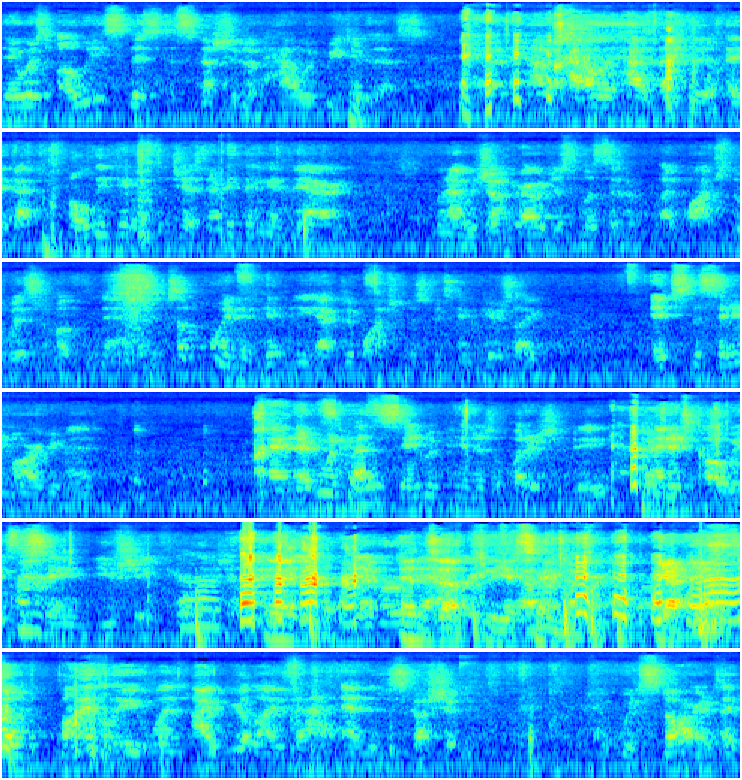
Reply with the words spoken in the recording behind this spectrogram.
there was always this discussion of how would we do hmm. this? And how, how, how that, that they've got folding tables and chairs and everything in there. And when I was younger, I would just listen and like, watch the wisdom of the dad. And at some point, it hit me after watching this for 10 years like, it's the same argument. And everyone has the same opinions of what it should be, and it's always the same U-shaped pyramid. Yeah. It never Ends up the same. ever, ever. Yeah. So finally, when I realized that, and the discussion would start, it's like,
